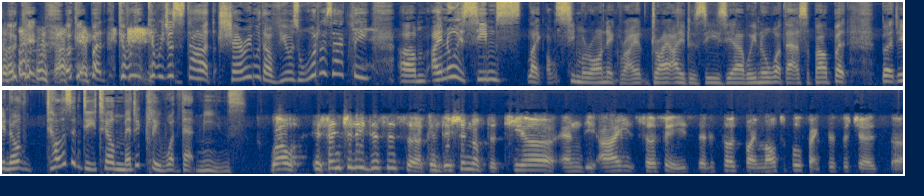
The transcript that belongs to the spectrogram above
Okay, okay, but can we can we just start sharing with our viewers what exactly? Um, I know it seems like oxymoronic, right? Dry eye disease. Yeah, we know what that's about, but but you know, tell us in detail medically what that means. Well, essentially, this is a condition of the tear and the eye surface that is caused by multiple factors, such as uh,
